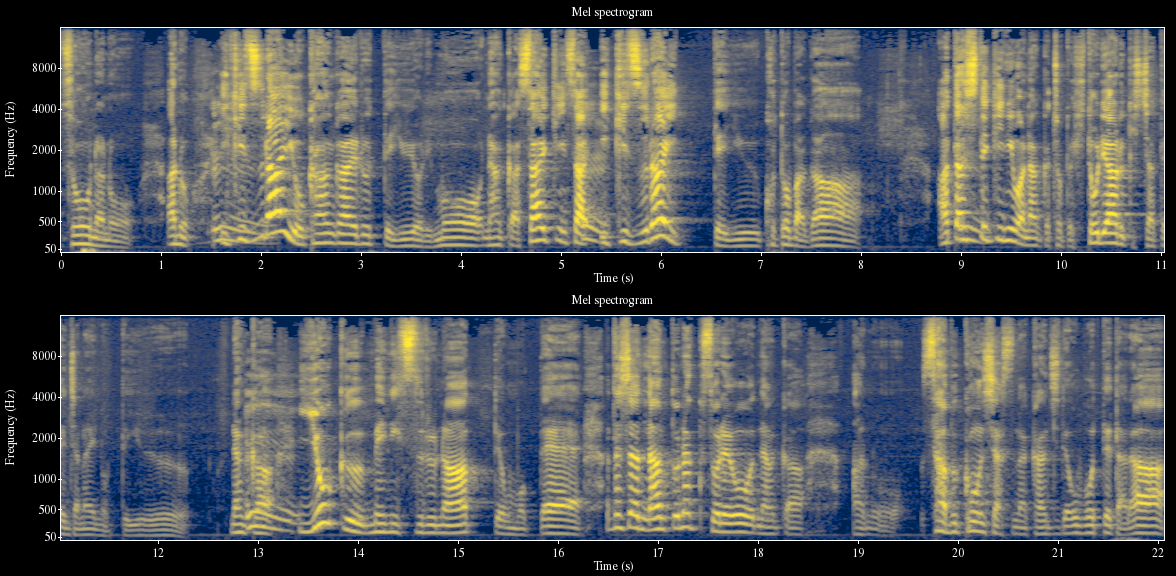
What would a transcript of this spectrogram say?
そうなの。あの、生きづらいを考えるっていうよりもなんか最近さ、生きづらいっていう言葉が私的にはなんかちょっと一人歩きしちゃってんじゃないのっていうなんかよく目にするなって思って私はなんとなくそれをなんかあのサブコンシャスな感じで覚ってたら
